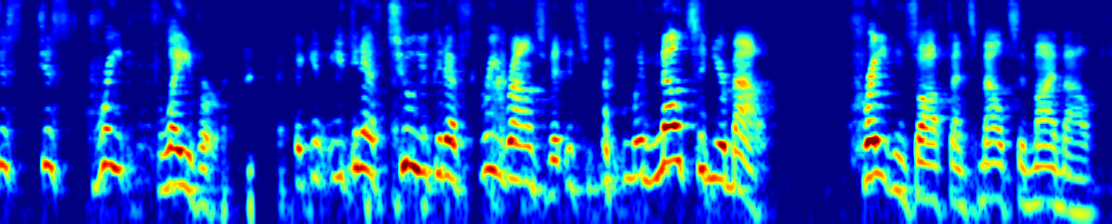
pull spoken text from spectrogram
Just just great flavor. You can have two, you could have three rounds of it. It's, it melts in your mouth. Creighton's offense melts in my mouth.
